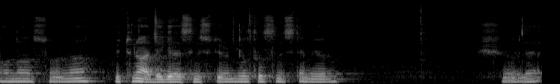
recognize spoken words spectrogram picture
Ondan sonra bütün halde gelsin istiyorum. Yırtılsın istemiyorum. Şöyle.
